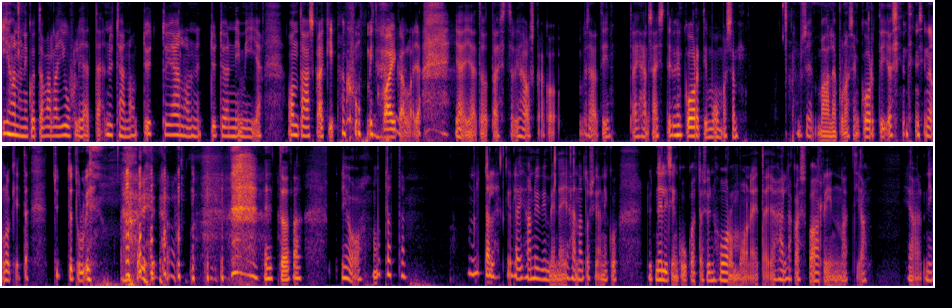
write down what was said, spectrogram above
ihana niin kuin tavallaan juhlia, että nythän on tyttö ja on nyt tytön nimi ja on taas kaikki kummit paikalla. Ja, ja, ja tota, se oli hauskaa, kun saatiin, tai hän sai sitten yhden kortin muun muassa semmoisen vaaleanpunaisen kortin ja sitten siinä luki, että tyttö tuli. Et, tota, joo, mutta että, nyt tällä hetkellä ihan hyvin menee. Ja hän on tosiaan niin kuin, nyt nelisen kuukautta syn hormoneita ja hänellä kasvaa rinnat ja ja niin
